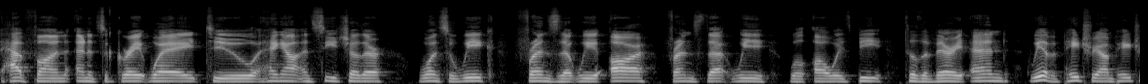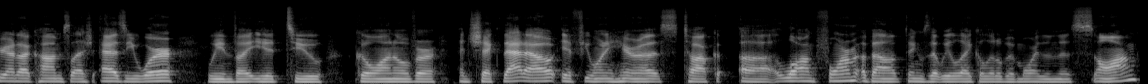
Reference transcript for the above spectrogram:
have fun and it's a great way to hang out and see each other once a week. Friends that we are, friends that we will always be till the very end. We have a Patreon, patreon.com slash as you were. We invite you to go on over and check that out if you want to hear us talk uh, long form about things that we like a little bit more than this song.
